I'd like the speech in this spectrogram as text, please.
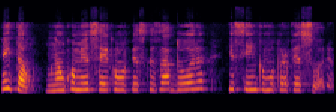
Então, não comecei como pesquisadora e sim como professora.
